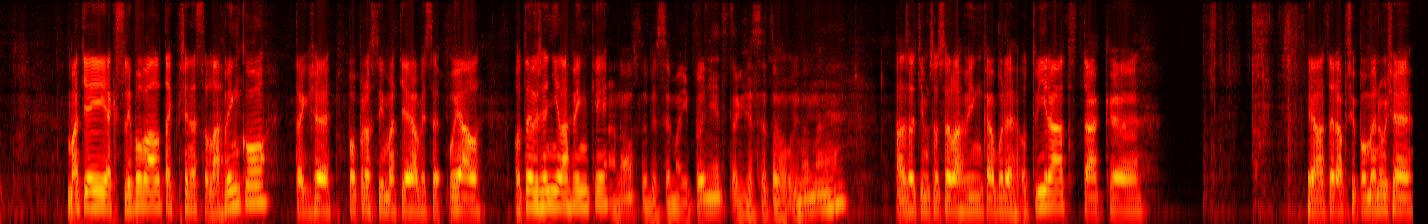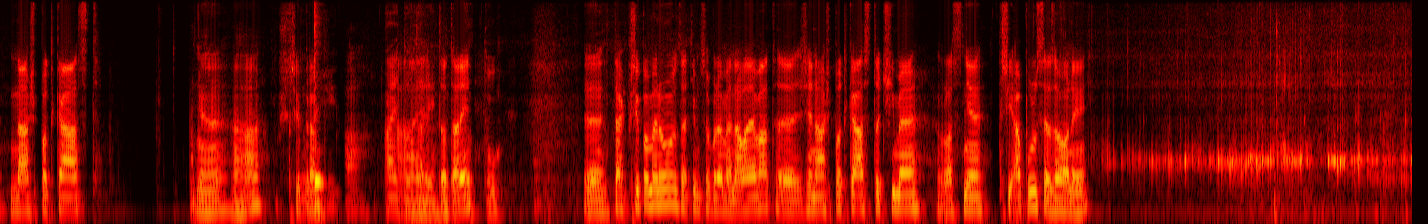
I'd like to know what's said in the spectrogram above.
Matěj, jak sliboval, tak přinesl lahvinku, takže poprosím Matěje, aby se ujal otevření lahvinky. Ano, sliby se mají plnit, takže se toho ujmeme. A zatímco se lahvinka bude otvírat, tak eh, já teda připomenu, že náš podcast je, aha, už připrav... A A je to A tady. je to tady. Tu. Eh, Tak připomenu, zatímco budeme nalévat, eh, že náš podcast točíme vlastně tři a půl sezóny.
